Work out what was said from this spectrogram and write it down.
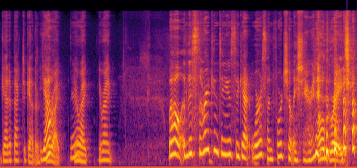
get it back together. Yeah, You're right. yeah. You're right. You're right. Well, this story continues to get worse, unfortunately, Sharon. Oh, great.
